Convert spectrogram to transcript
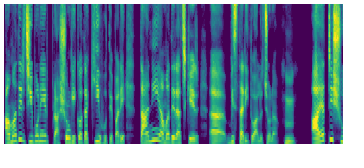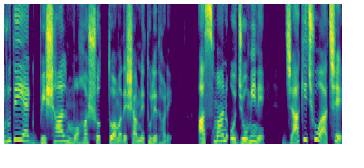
আমাদের জীবনের প্রাসঙ্গিকতা কি হতে পারে তা নিয়ে আমাদের আজকের বিস্তারিত আলোচনা। হুম। আয়াতটি শুরুতেই এক বিশাল মহাসত্য আমাদের সামনে তুলে ধরে। আসমান ও জমিনে যা কিছু আছে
